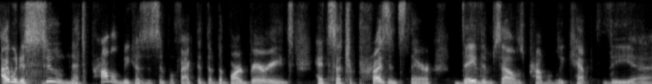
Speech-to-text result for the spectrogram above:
I would assume that's probably because of the simple fact that the, the barbarians had such a presence there. They themselves probably kept the uh,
